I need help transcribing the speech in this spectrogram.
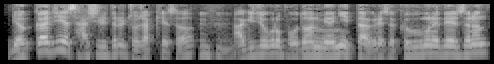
몇 가지의 사실들을 조작해서 악의적으로 보도한 면이 있다. 그래서 그 부분에 대해서는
